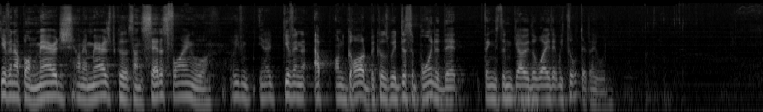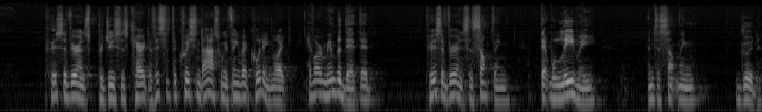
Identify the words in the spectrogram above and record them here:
giving up on marriage, on our marriage because it's unsatisfying or even, you know, giving up on God because we're disappointed that things didn't go the way that we thought that they would. Perseverance produces character. This is the question to ask when we think about quitting. Like, have I remembered that? That perseverance is something that will lead me into something good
